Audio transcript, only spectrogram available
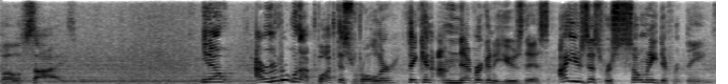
both sides. You know, I remember when I bought this roller thinking I'm never going to use this. I use this for so many different things.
